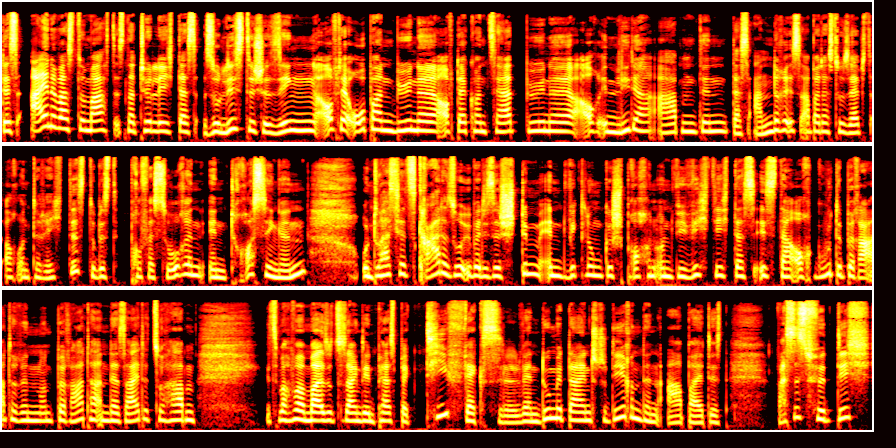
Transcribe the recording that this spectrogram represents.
Das eine, was du machst, ist natürlich das solistische Singen auf der Opernbühne, auf der Konzertbühne, auch in Liederabenden. Das andere ist aber, dass du selbst auch unterrichtest. Du bist Professorin in Trossingen und du hast jetzt gerade so über diese Stimmentwicklung gesprochen und wie wichtig das ist, da auch gute Beraterinnen und Berater an der Seite zu haben. Jetzt machen wir mal sozusagen den Perspektivwechsel. Wenn du mit deinen Studierenden arbeitest, was ist für dich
